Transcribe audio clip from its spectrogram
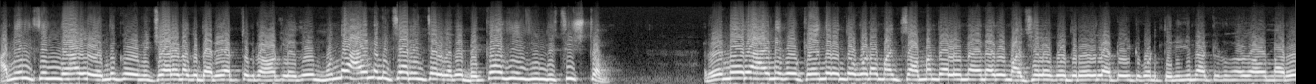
అనిల్ సింఘాల్ ఎందుకు విచారణకు దర్యాప్తుకు రావట్లేదు? ముందు ఆయన విచారించాలి కదా. Because is in the system. రెండోది ఆయనకు కేంద్రంతో కూడా మంచి సంబంధాలు ఉన్నాయన్నారు. మధ్యలో కొద్ది రోజులు అటు ఇటు కూడా తిరిగినట్టుగా ఉన్నారు.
